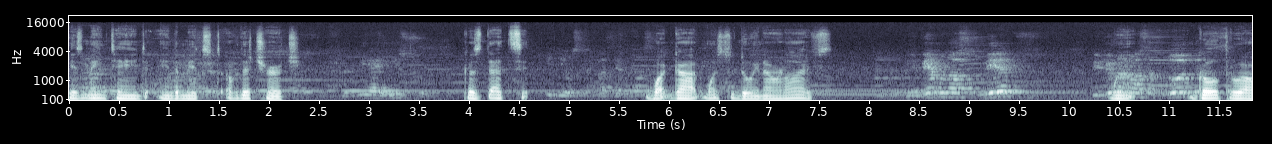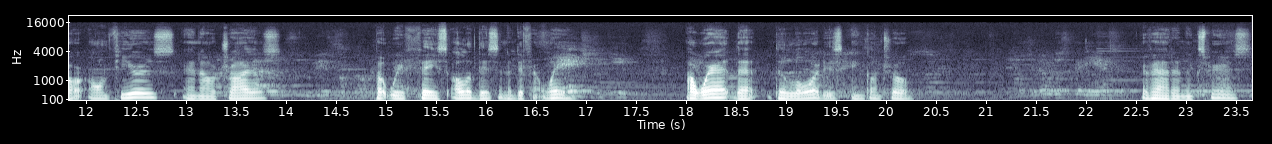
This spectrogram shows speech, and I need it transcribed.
is maintained in the midst of the church. Because that's what God wants to do in our lives. We go through our own fears and our trials, but we face all of this in a different way, aware that the Lord is in control. We've had an experience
